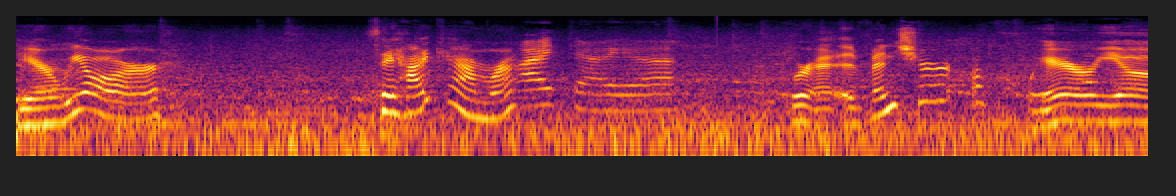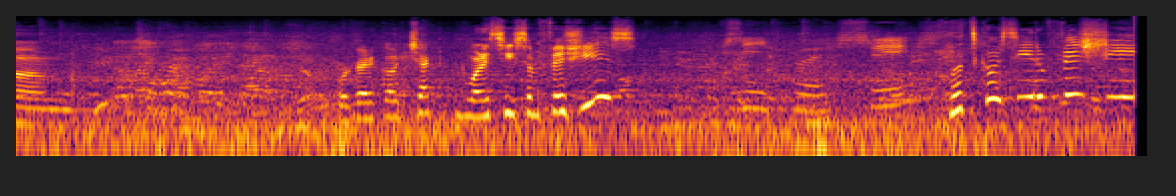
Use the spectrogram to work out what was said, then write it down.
Here we are. Say hi, camera. Hi, Daya. We're at Adventure Aquarium. We're gonna go check. You wanna see some fishies? See fishes. Let's go see the fishies.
